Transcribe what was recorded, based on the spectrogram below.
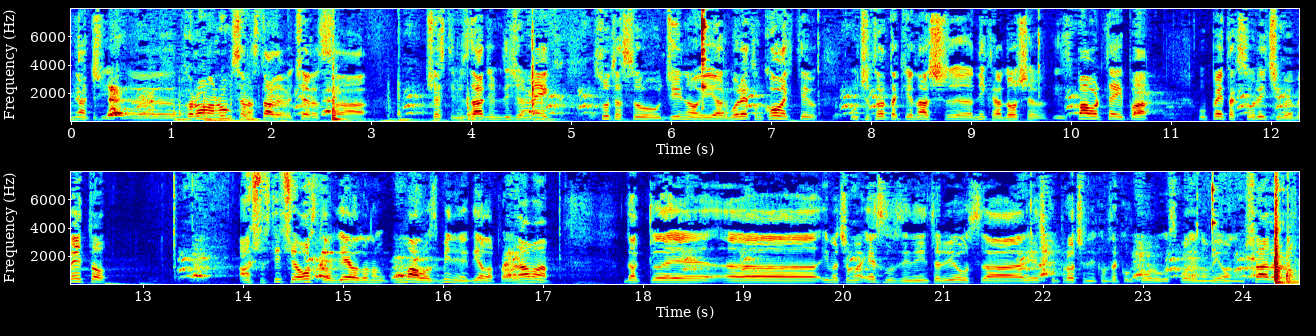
Znači, e, Corona Room se nastavlja večera sa šestim izdanjem DJ Make. Sutra su Gino i Arboretum kolektiv. U četvrtak je naš e, Nik Radošev iz Power Tape-a. U petak su Riči Bebeto. A što se tiče ostalog dijela, onog malo ozbiljnijeg dijela programa, Dakle, e, imat ćemo ekskluzivni intervju sa riječkim pročelnikom za kulturu, gospodinom Ivanom Šararom.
